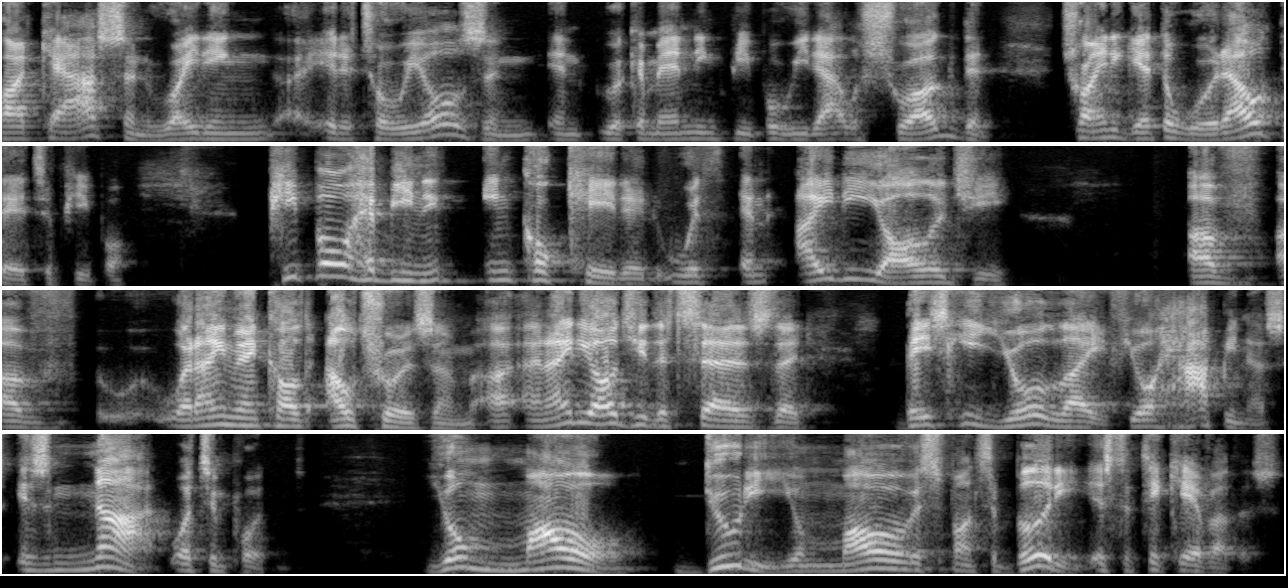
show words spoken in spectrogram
podcasts and writing uh, editorials and, and recommending people read Atlas Shrugged and trying to get the word out there to people. People have been inculcated with an ideology of, of what I meant called altruism, uh, an ideology that says that basically your life, your happiness is not what's important. Your moral duty, your moral responsibility is to take care of others.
